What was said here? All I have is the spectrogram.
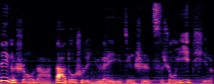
那个时候呢，大多数的鱼类已经是雌雄一体了。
